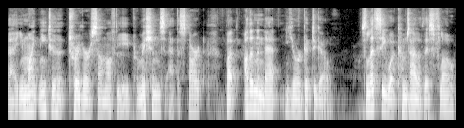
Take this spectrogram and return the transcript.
Uh, you might need to trigger some of the permissions at the start, but other than that, you're good to go. So let's see what comes out of this flow.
